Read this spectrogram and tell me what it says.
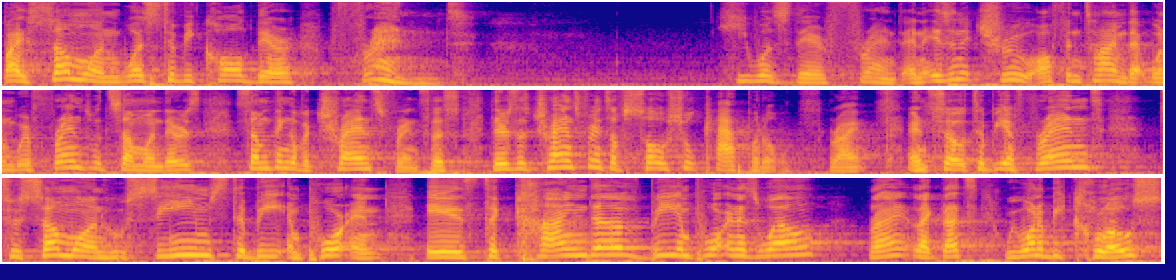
by someone was to be called their friend. He was their friend. And isn't it true, oftentimes, that when we're friends with someone, there's something of a transference? There's, there's a transference of social capital, right? And so to be a friend to someone who seems to be important is to kind of be important as well right? Like that's, we want to be close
